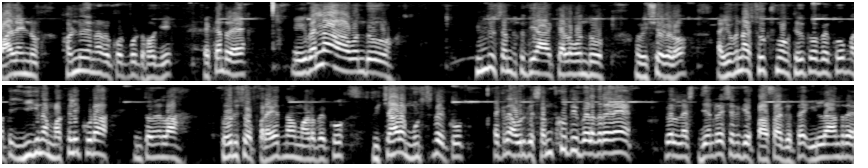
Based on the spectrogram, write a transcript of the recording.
ಬಾಳೆಹಣ್ಣು, ಹಣ್ಣು ಏನಾದ್ರು ಕೊಟ್ಬಿಟ್ಟು ಹೋಗಿ. ಯಾಕಂದರೆ ಇವೆಲ್ಲ ಒಂದು ಹಿಂದೂ ಸಂಸ್ಕೃತಿಯ ಕೆಲವೊಂದು ವಿಷಯಗಳು. ಇವನ್ನ ಸೂಕ್ಷ್ಮವಾಗಿ ತಿಳ್ಕೋಬೇಕು, ಮತ್ತು ಈಗಿನ ಮಕ್ಕಳಿಗೆ ಕೂಡ ಇಂಥವನ್ನೆಲ್ಲ ತೋರಿಸೋ ಪ್ರಯತ್ನ ಮಾಡಬೇಕು, ವಿಚಾರ ಮುಟ್ಟಿಸ್ಬೇಕು ಯಾಕಂದರೆ ಅವ್ರಿಗೆ ಸಂಸ್ಕೃತಿ ಬೆಳೆದ್ರೇನೆ ಇವೆಲ್ಲ ನೆಕ್ಸ್ಟ್ ಜನ್ರೇಷನ್ಗೆ ಪಾಸ್ ಆಗುತ್ತೆ. ಇಲ್ಲ ಅಂದರೆ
